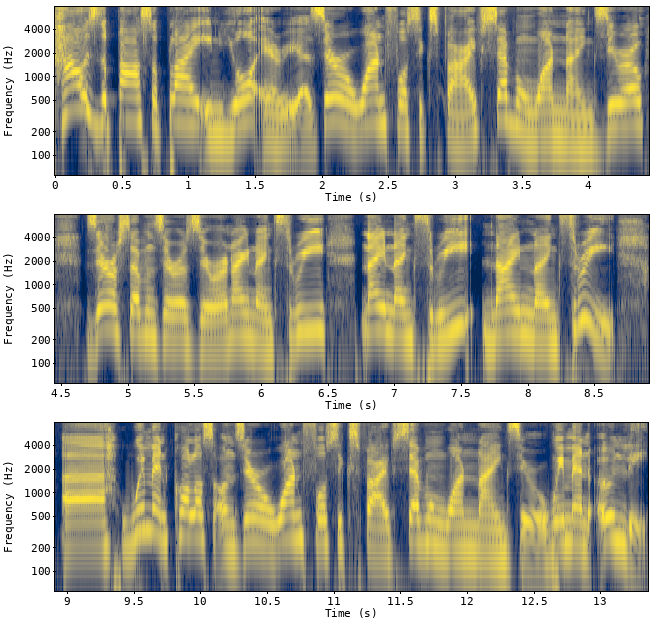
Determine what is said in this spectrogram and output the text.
How is the power supply in your area? 01465 7190 0700 993 993 993. Uh, women call us on 01465 7190. Women only.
